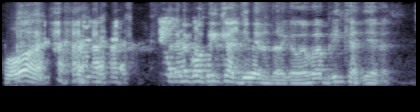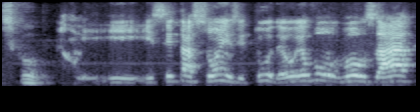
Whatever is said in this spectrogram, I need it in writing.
Porra! É uma brincadeira, Dragão, é uma brincadeira. Desculpa. E, e, e citações e tudo, eu, eu vou, vou usar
